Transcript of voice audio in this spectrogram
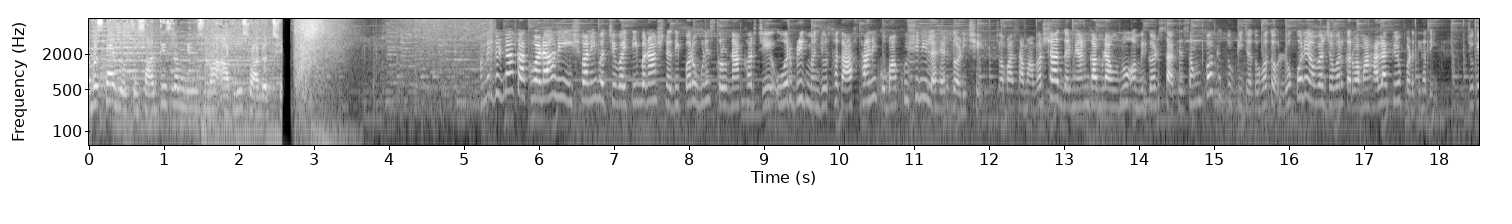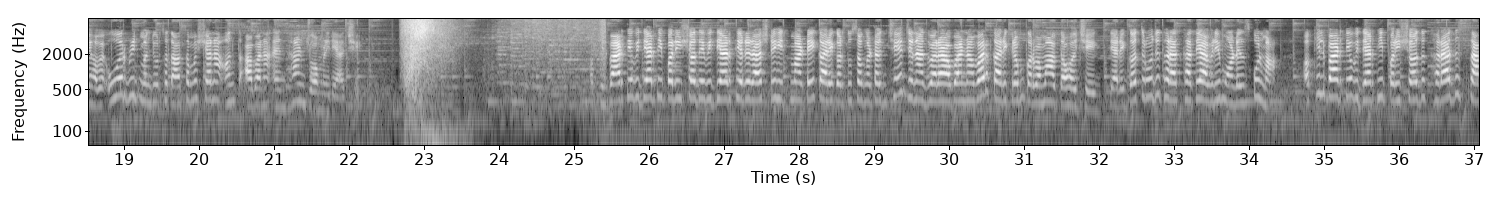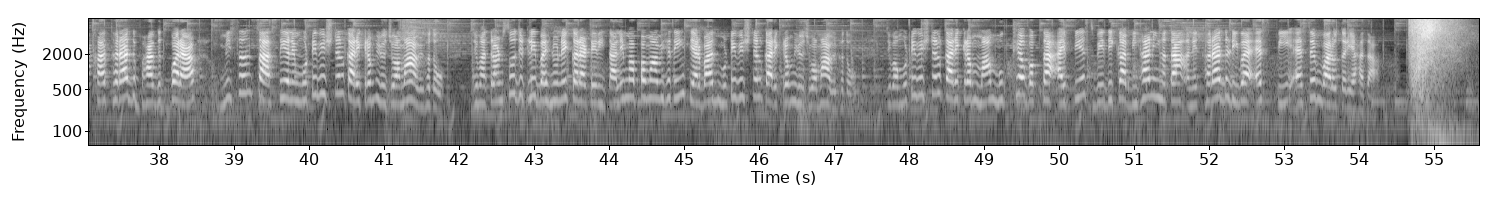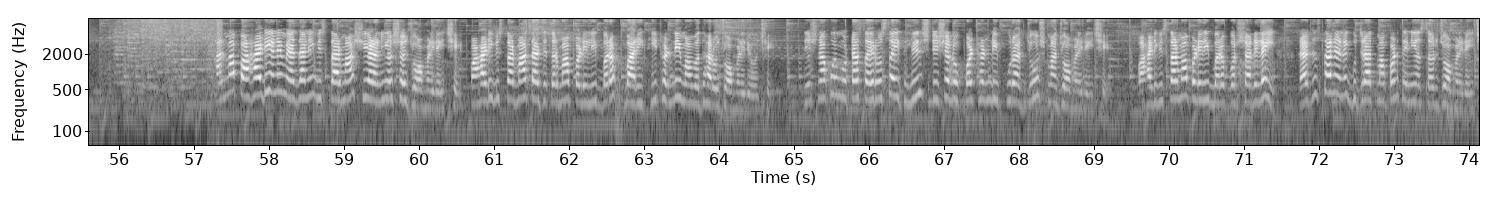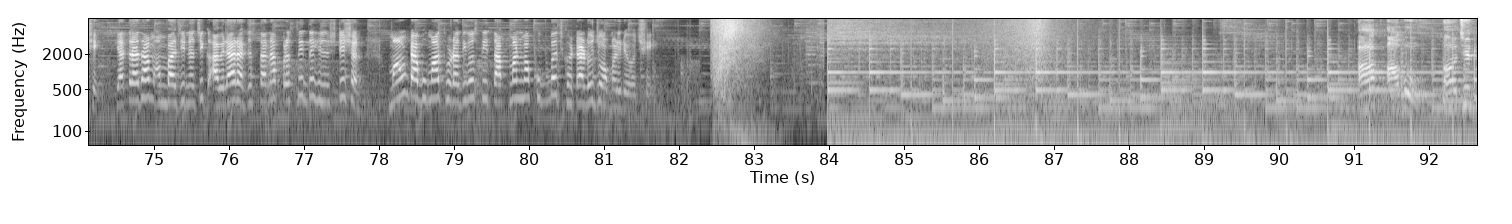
નમસ્કાર દોસ્તો, શાંતિશ્રમ ન્યૂઝમાં આપનું સ્વાગત છે. અમીરગઢના કાકવાડા અને ઈશ્વાની વચ્ચે વહેતી બનાસ નદી પર ઓગણીસ કરોડના ખર્ચે ઓવરબ્રિજ મંજૂર થતા સ્થાનિકોમાં ખુશીની લહેર દોડી છે. ચોમાસામાં વરસાદ દરમિયાન ગામડાઓનો અમીરગઢ સાથે સંપર્ક તૂટી જતો હતો. લોકોને અવરજવર કરવામાં હાલાકીઓ પડતી હતી. જોકે હવે ઓવરબ્રિજ મંજૂર થતા સમસ્યાના અંત આવવાના એંધાણ જોવા મળી રહ્યા છે. અખિલ ભારતીય વિદ્યાર્થી પરિષદ એ વિદ્યાર્થી અને રાષ્ટ્રહિત માટે કાર્યકર્તું સંગઠન છે, જેના દ્વારા અવારનવાર કાર્યક્રમ કરવામાં આવતા હોય છે. ત્યારે ગત રોજ થરાદ ખાતે આવેલી મોડેલ સ્કૂલમાં અખિલ ભારતીય વિદ્યાર્થી પરિષદ થરાદ શાખા થરાદ ભાગ દ્વારા મિશન સાહસી અને મોટિવેશનલ કાર્યક્રમ યોજવામાં આવ્યો હતો, જેમાં ત્રણસો જેટલી બહેનોને કરાટેની તાલીમ આપવામાં આવી હતી. ત્યારબાદ મોટિવેશનલ કાર્યક્રમ યોજવામાં આવ્યો હતો, જેમાં મોટિવેશનલ કાર્યક્રમમાં મુખ્ય વક્તા આઈપીએસ વેદિકા બિહાની હતા અને Tharad DY SP SM Varotariya હતા. હાલમાં પહાડી અને મેદાની વિસ્તારમાં શિયાળાની અસર જોવા મળી રહી છે. પહાડી વિસ્તારમાં તાજેતરમાં પડેલી બરફબારીથી ઠંડીમાં વધારો જોવા મળી રહ્યો છે. દેશના કોઈ મોટા શહેરો સહિત હિલ સ્ટેશનો પર ઠંડી પૂરા જોશમાં જોવા મળી રહી છે. પહાડી વિસ્તારમાં પડેલી બરફ વર્ષાને લઈ રાજસ્થાન અને ગુજરાતમાં પણ તેની અસર જોવા મળી રહી છે. યાત્રાધામ અંબાજી નજીક આવેલા રાજસ્થાનના પ્રસિદ્ધ હિલ સ્ટેશન માઉન્ટ આબુમાં થોડા દિવસથી તાપમાનમાં ખૂબ જ ઘટાડો જોવા મળી રહ્યો છે.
